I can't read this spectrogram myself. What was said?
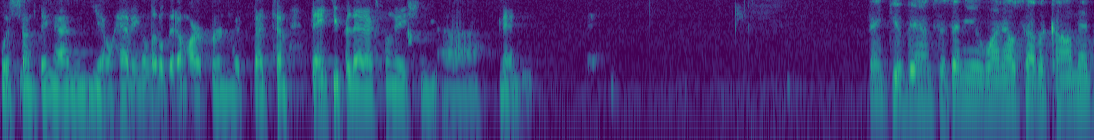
was something I'm you know having a little bit of heartburn with. But um, thank you for that explanation, uh. Thank you, Vince. Does anyone else have a comment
